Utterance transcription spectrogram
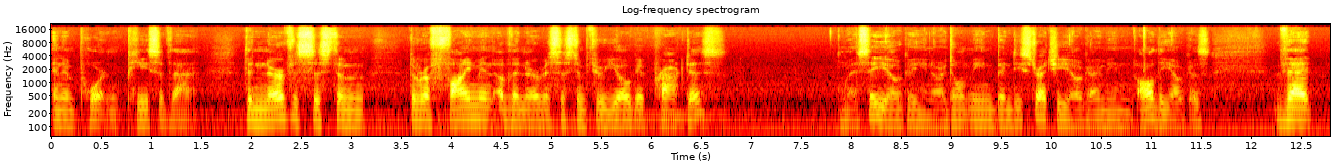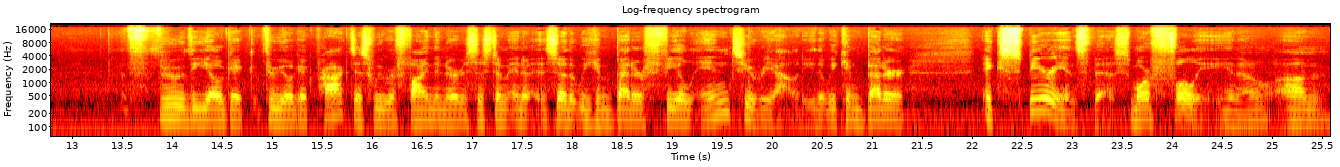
an important piece of that. The nervous system the refinement of the nervous system through yogic practice. When i say yoga you know i don't mean bendy stretchy yoga i mean all the yogas that through the yogic through yogic practice we refine the nervous system in so that we can better feel into reality that we can better experience this more fully you know? Um,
